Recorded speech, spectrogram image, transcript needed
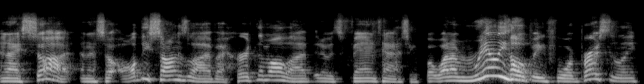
And I saw it, and I saw all these songs live. I heard them all live, and it was fantastic. But what I'm really hoping for, personally,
